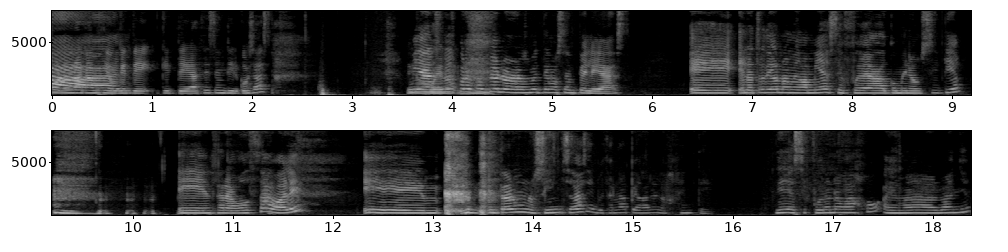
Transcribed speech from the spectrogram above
por una canción que te, que te hace sentir cosas. Mira, bueno. nosotros, por ejemplo, no nos metemos en peleas. Eh, el otro día una amiga mía se fue a comer a un sitio en Zaragoza, ¿vale? Eh, en- entraron unos hinchas y empezaron a pegar a la gente. Y ellas se fueron abajo a llamar al baño.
